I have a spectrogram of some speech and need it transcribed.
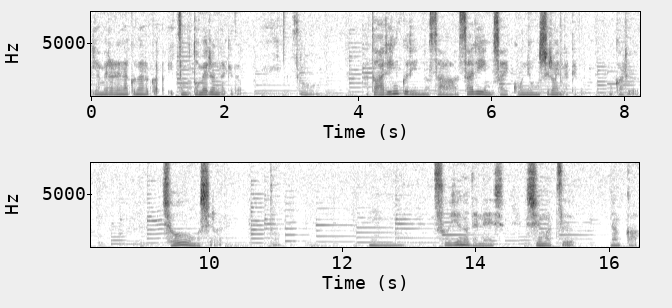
やめられなくなるから、いつも止めるんだけど。そう。あと、アリンクリンのさ、サリーも最高に面白いんだけど。わかる？超面白い。とうん。そういうのでね、週末、なんか、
